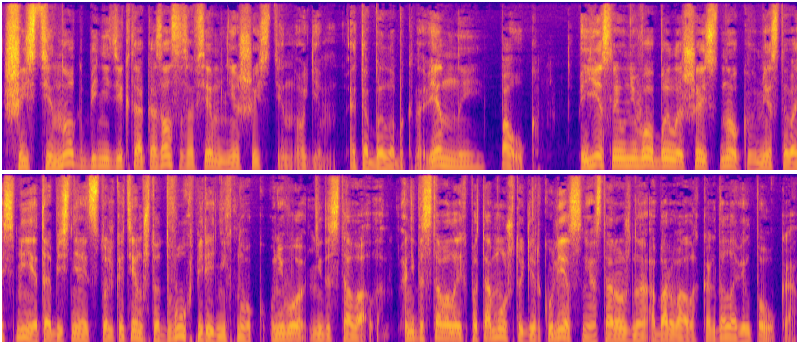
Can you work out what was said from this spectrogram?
Шестиног Бенедикта оказался совсем не шестиногим. Это был обыкновенный паук. Если у него было шесть ног вместо восьми, это объясняется только тем, что двух передних ног у него не доставало. А не доставало их потому, что Геркулес неосторожно оборвал их, когда ловил паука.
